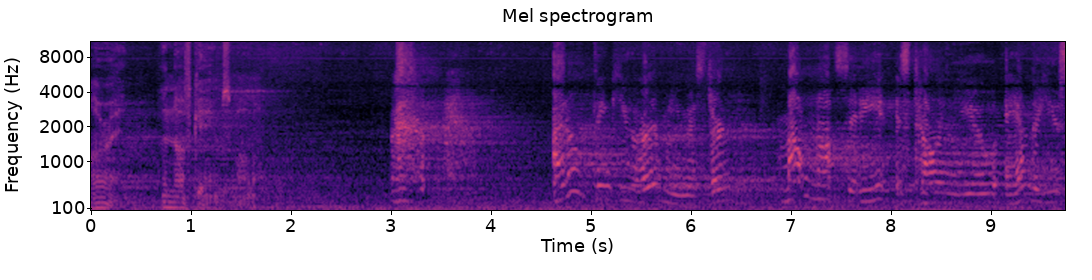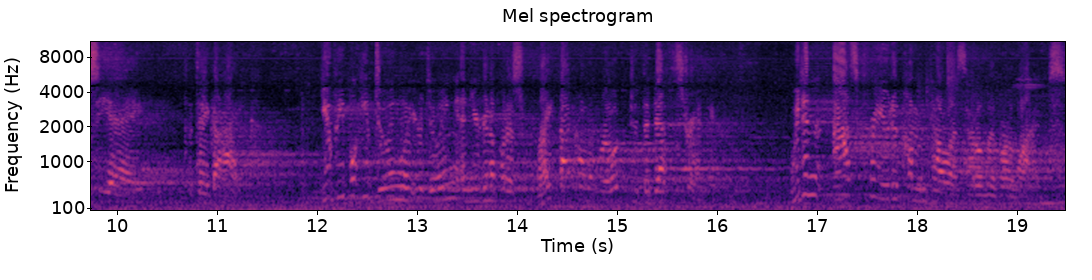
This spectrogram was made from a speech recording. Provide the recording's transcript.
All right. Enough games, Mama. I don't think you heard me, mister. Mountain Knot City is telling you and the UCA to take a hike. You people keep doing what you're doing, and you're gonna put us right back on the road to the Death Stranding. We didn't ask for you to come and tell us how to live our lives.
